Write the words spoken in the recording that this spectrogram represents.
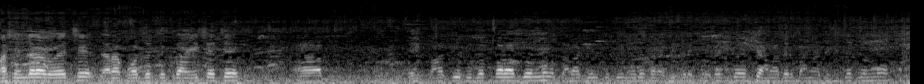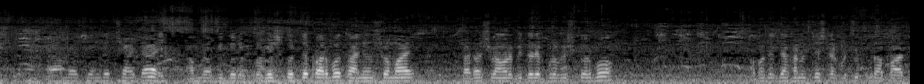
বাসিন্দারা রয়েছে, যারা পর্যটকরা এসেছে এই পার্কটি উপভোগ করার জন্য, তারা কিন্তু ইতিমধ্যে তারা ভিতরে প্রবেশ করেছে আমাদের বাংলাদেশিদের জন্য। আমরা সন্ধ্যে ছয়টায় আমরা ভিতরে প্রবেশ করতে পারব। স্থানীয় সময় ছটার সময় আমরা ভিতরে প্রবেশ করব। আমাদের দেখানোর চেষ্টা করছি পুরো পার্ট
